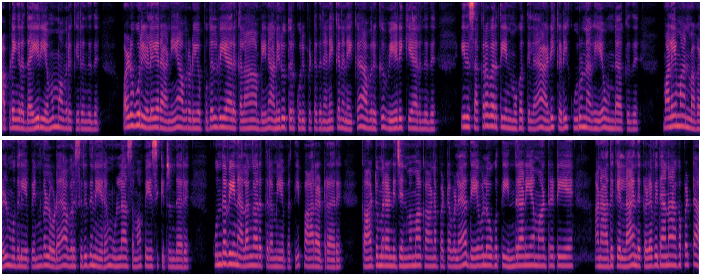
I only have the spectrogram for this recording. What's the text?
அப்படிங்கிற தைரியமும் அவருக்கு இருந்தது. பழுவூர் இளையராணி அவருடைய புதல்வியாக இருக்கலாம் அப்படின்னு அனிருத்தர் குறிப்பிட்டது நினைக்க நினைக்க அவருக்கு வேடிக்கையாக இருந்தது. இது சக்கரவர்த்தியின் முகத்தில் அடிக்கடி குறுநகையை உண்டாக்குது. மலைமான் மகள் முதலிய பெண்களோட அவர் சிறிது நேரம் உல்லாசமாக பேசிக்கிட்டு இருந்தார். குந்தவையின் அலங்கார திறமையை பற்றி பாராட்டுறாரு. காட்டு மிராண்டி ஜென்மமாக காணப்பட்டவளை தேவலோகத்து இந்திராணியாக மாற்றிட்டியே. ஆனால் அதுக்கெல்லாம் இந்த கிழவிதானே ஆகப்பட்டா?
